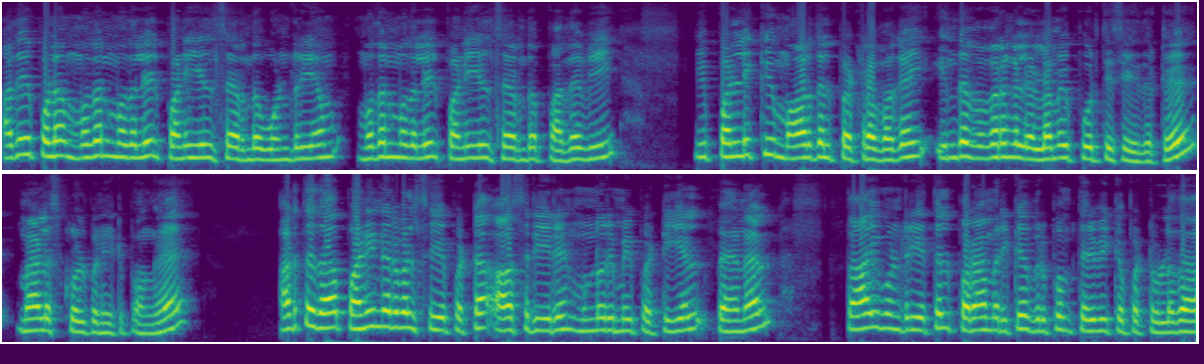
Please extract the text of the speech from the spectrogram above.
அதே போல் முதன் முதலில் பணியில் சேர்ந்த ஒன்றியம் முதன் முதலில் பணியில் சேர்ந்த பதவி இப்பள்ளிக்கு மாறுதல் பெற்ற வகை இந்த விவரங்கள் எல்லாமே பூர்த்தி செய்துட்டு மேலே ஸ்க்ரோல் பண்ணிட்டு போங்க. அடுத்ததாக பணி நிறுவல் செய்யப்பட்ட ஆசிரியரின் முன்னுரிமை பட்டியல் பேனல் தாய் ஒன்றியத்தில் பராமரிக்க விருப்பம் தெரிவிக்கப்பட்டுள்ளதா?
